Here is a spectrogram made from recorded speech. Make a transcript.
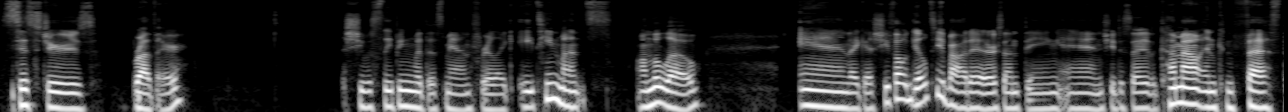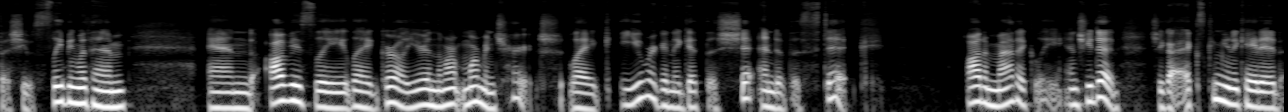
sister's brother. She was sleeping with this man for like 18 months on the low. And I guess she felt guilty about it or something. And she decided to come out and confess that she was sleeping with him and obviously, like, girl, you're in the Mormon church. Like, you were going to get the shit end of the stick automatically. And she did. She got excommunicated,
